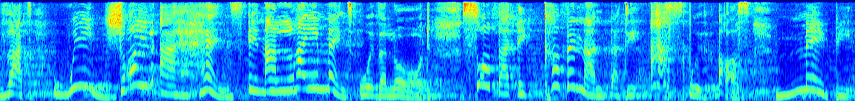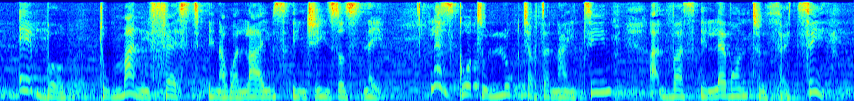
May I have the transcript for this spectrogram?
that we join our hands in alignment with the Lord so that a covenant that He has with us may be able to manifest in our lives in Jesus' name. Let's go to Luke chapter 19 and verse 11 to 13.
